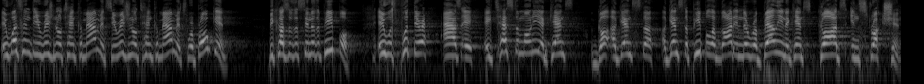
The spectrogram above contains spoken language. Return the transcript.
It wasn't the original Ten Commandments. The original Ten Commandments were broken because of the sin of the people. It was put there as a, a testimony against, God, against, the, against the people of God in their rebellion against God's instruction.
